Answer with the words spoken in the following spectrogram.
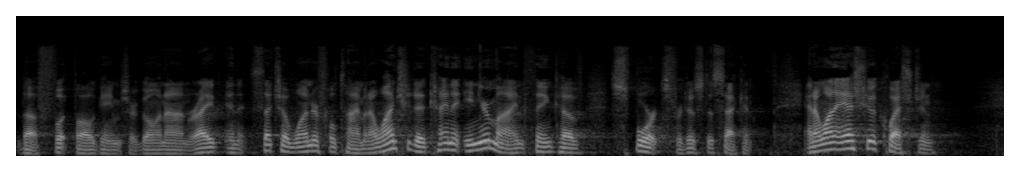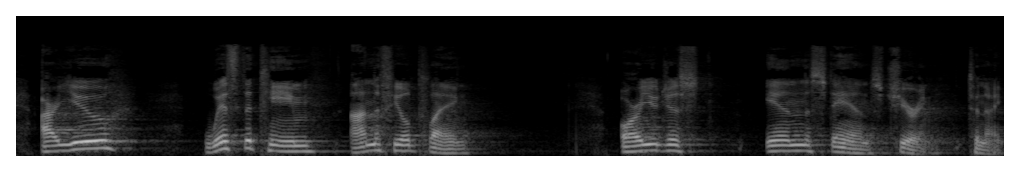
the football games are going on, right? And it's such a wonderful time. And I want you to kind of, in your mind, think of sports for just a second. And I want to ask you a question Are you with the team on the field playing, or are you just in the stands cheering tonight?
